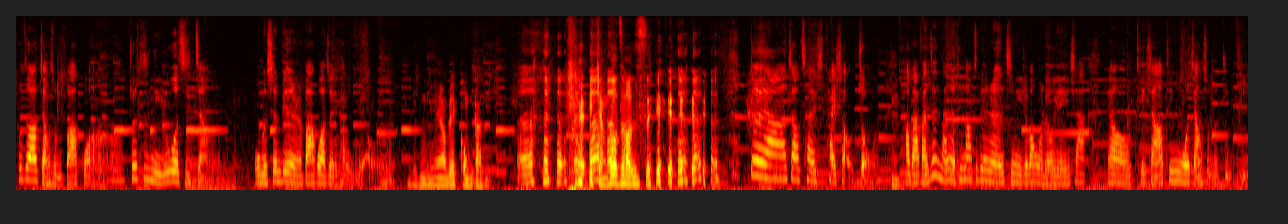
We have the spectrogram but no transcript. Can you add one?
不知道讲什么八卦啊。就是你如果只讲我们身边的人八卦，这也太无聊了。你们要被公干。呃，一讲都知道是谁。对啊，这样太太小众了。好吧，反正反正有听到这边人，请你就帮我留言一下。要听想要听我讲什么主题，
